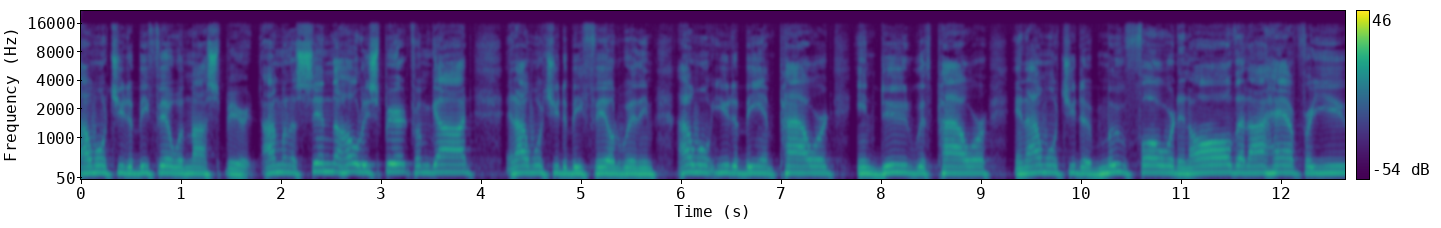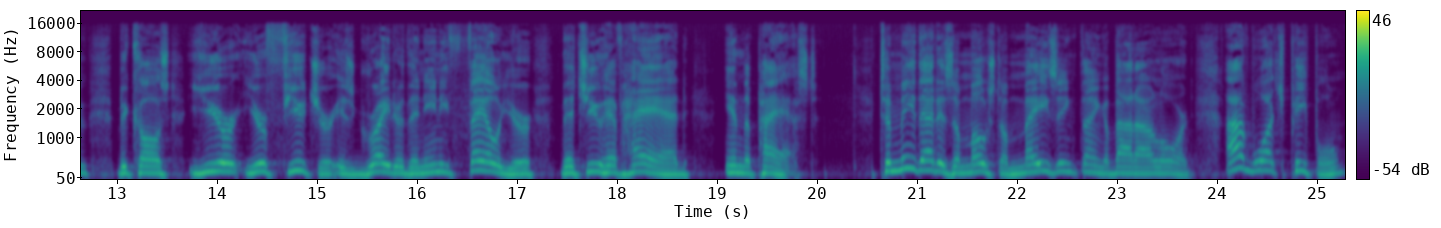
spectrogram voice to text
I want you to be filled with my spirit. I'm going to send the Holy Spirit from God, and I want you to be filled with Him. I want you to be empowered, endued with power, and I want you to move forward in all that I have for you because your, your future is greater than any failure that you have had in the past. To me, that is the most amazing thing about our Lord. I've watched people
